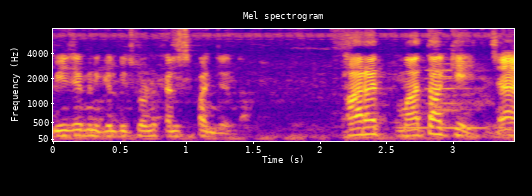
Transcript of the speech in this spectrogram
బీజేపీని గెలిపించుకోవడానికి కలిసి పనిచేద్దాం. భారత్ మాతాకి జై!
